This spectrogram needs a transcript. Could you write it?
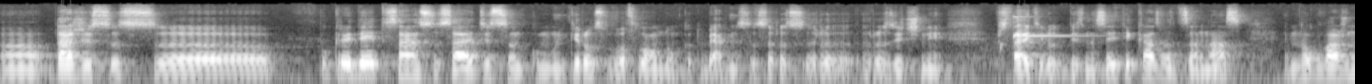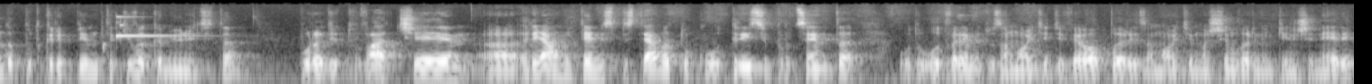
а, даже с а, покрай Data Science Society съм комуникирал в Лондон, като бяхме с раз, различни представители от бизнеса и те казват за нас е много важно да подкрепим такива комюнитита, поради това, че а, реално те ми спестяват около 30% от, от времето за моите девелопери, за моите машин learning инженери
